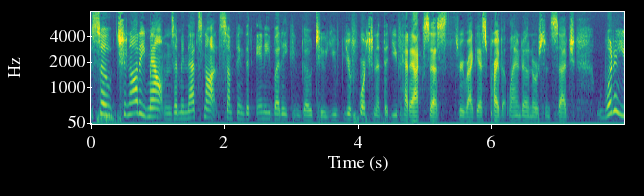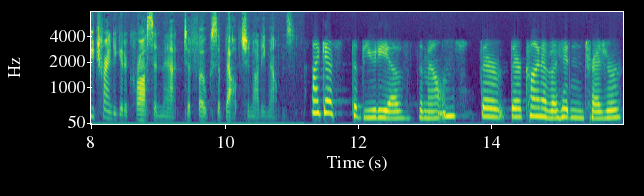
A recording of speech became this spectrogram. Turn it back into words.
So Chinati Mountains, I mean, that's not something that anybody can go to. You, are fortunate that you've had access through, I guess, private landowners and such. What are you trying to get across in that to folks about Chinati Mountains? I guess the beauty of the mountains. They're they're kind of a hidden treasure.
